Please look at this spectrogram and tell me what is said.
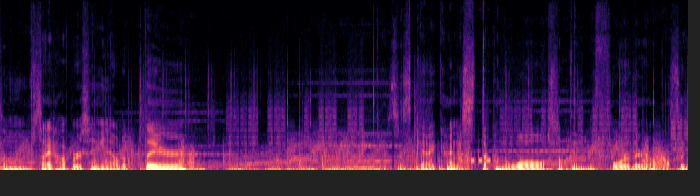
Some side hoppers hanging out up there. There's this guy kind of stuck on the wall, something on the floor there, obviously.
